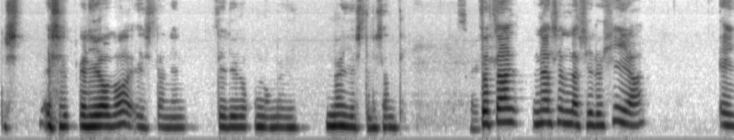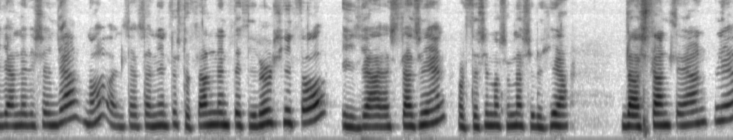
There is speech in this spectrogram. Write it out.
Pues ese periodo es te digo, como muy, muy estresante. Sí. Total, me hacen la cirugía, ella me dicen ya, ¿no? El tratamiento es totalmente quirúrgico y ya estás bien, porque hicimos una cirugía bastante amplia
